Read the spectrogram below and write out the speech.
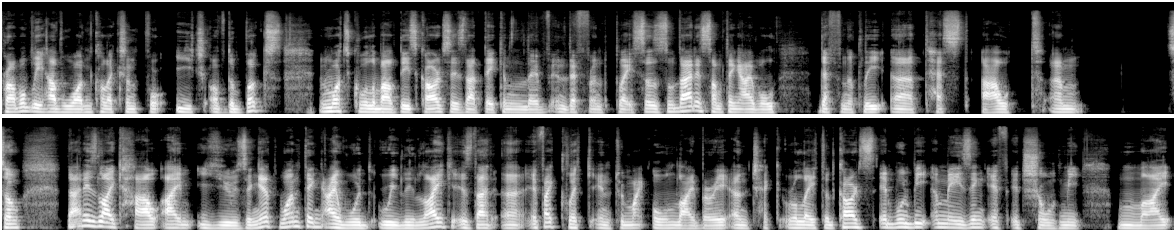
probably have one collection for each of the books. And what's cool about these cards is that they can live in different places. So that is something I will definitely uh, test out. Um, so that is like how I'm using it. One thing I would really like is that uh, if I click into my own library and check related cards, it would be amazing if it showed me my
